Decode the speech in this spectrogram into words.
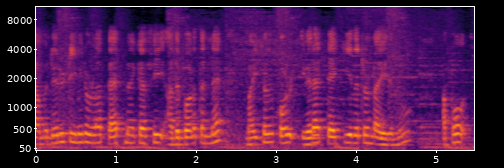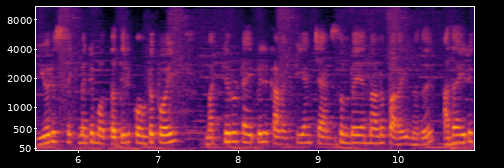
കമന്ററി ടീമിലുള്ള പാറ്റ് മാക്കാഫി അതുപോലെ തന്നെ മൈക്കൽ കോൾ ഇവരെ അറ്റാക്ക് ചെയ്തിട്ടുണ്ടായിരുന്നു. അപ്പോൾ ഈ ഒരു സെഗ്മെന്റ് മൊത്തത്തിൽ കൊണ്ടുപോയി മറ്റൊരു ടൈപ്പിൽ കണക്ട് ചെയ്യാൻ ചാൻസ് ഉണ്ട് എന്നാണ് പറയുന്നത്. അതായത്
